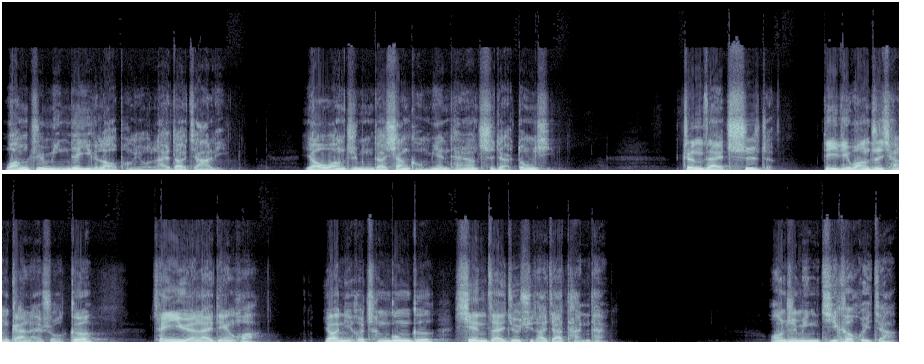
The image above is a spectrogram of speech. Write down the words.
王志明的一个老朋友来到家里，邀王志明到巷口面摊上吃点东西。正在吃着，弟弟王志强赶来说：“哥，陈议员来电话。”要你和成功哥现在就去他家谈谈。王志明即刻回家，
